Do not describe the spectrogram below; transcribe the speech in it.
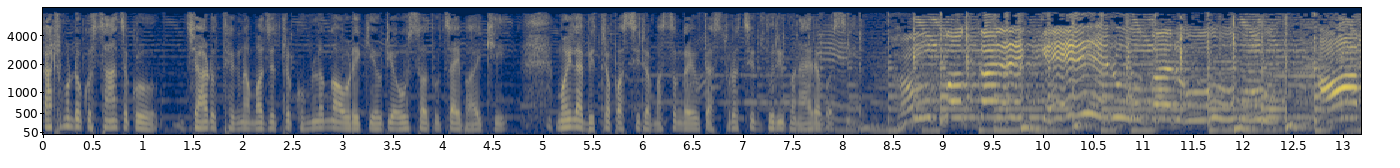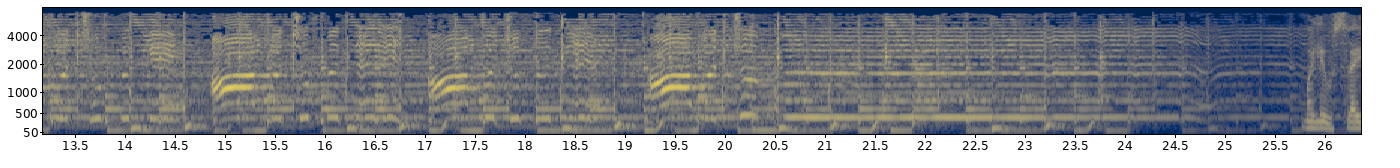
काठमाडौँको साँझको जाडो थेग्न मजेत्र घुम्लङ्ग ओढेकी एउटी औषध उचाइ भएकी महिलाभित्र पसेर मसँग एउटा सुरक्षित दूरी बनाएर बसी। मैले उसलाई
